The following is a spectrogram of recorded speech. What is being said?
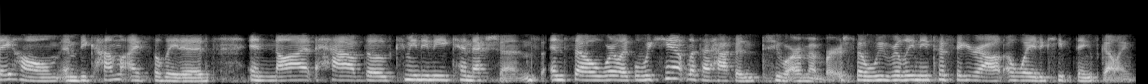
stay home and become isolated and not have those community connections. And so we're like, well, we can't let that happen to our members. So we really need to figure out a way to keep things going.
